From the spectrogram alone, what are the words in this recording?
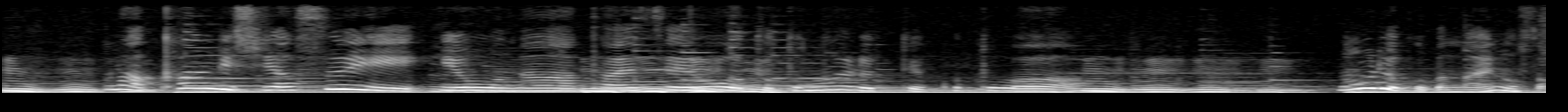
うんうん。まあ、管理しやすいような体制を整えるっていうことはうんうんうん能力がないのさ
